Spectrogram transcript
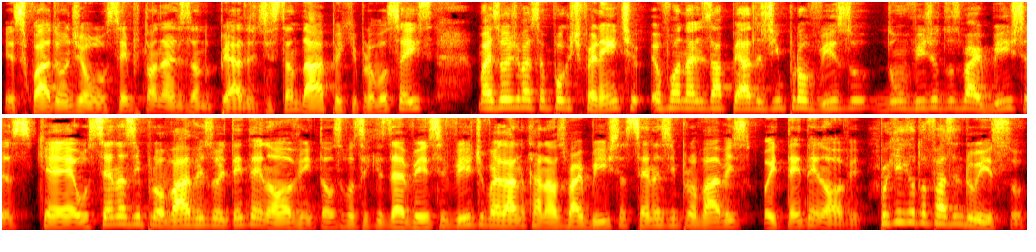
Esse quadro onde eu sempre tô analisando piadas de stand-up aqui para vocês, mas hoje vai ser um pouco diferente. Eu vou analisar piadas de improviso de um vídeo dos Barbixas, que é o Cenas Improváveis 89. Então, se você quiser ver esse vídeo, vai lá no canal dos Barbixas, Cenas Improváveis 89. Por que, que eu tô fazendo isso?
